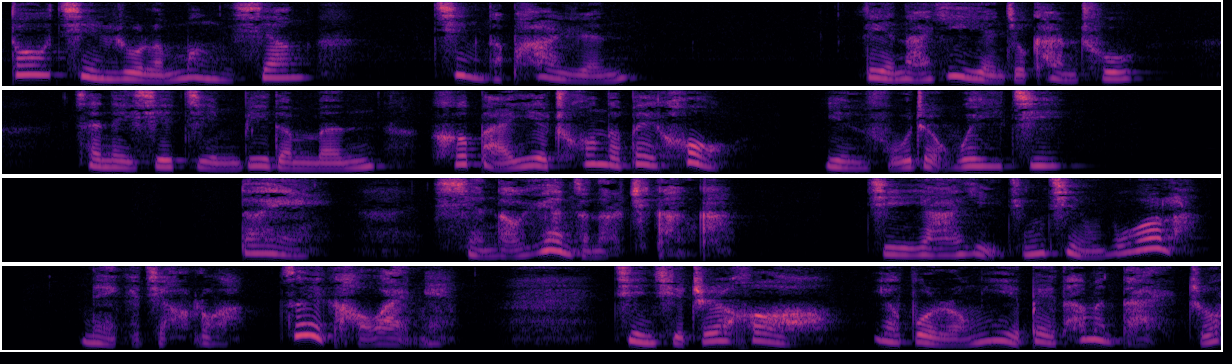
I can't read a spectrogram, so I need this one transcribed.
都进入了梦乡，静得怕人。列娜一眼就看出，在那些紧闭的门和百叶窗的背后，隐伏着危机。对，先到院子那儿去看看。鸡鸭已经进窝了，那个角落最靠外面，进去之后又不容易被他们逮住。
